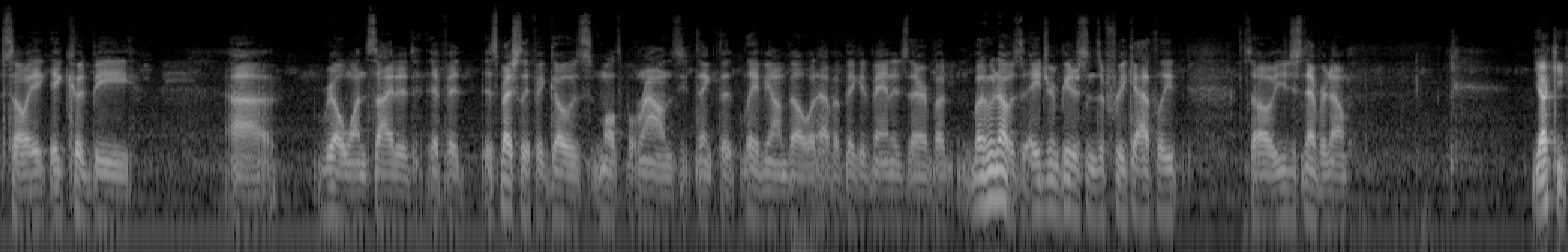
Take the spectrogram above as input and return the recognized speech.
so it, it could be uh, real one-sided if it, especially if it goes multiple rounds. You'd think that Le'Veon Bell would have a big advantage there, but but who knows? Adrian Peterson's a freak athlete, so you just never know. Yucky.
